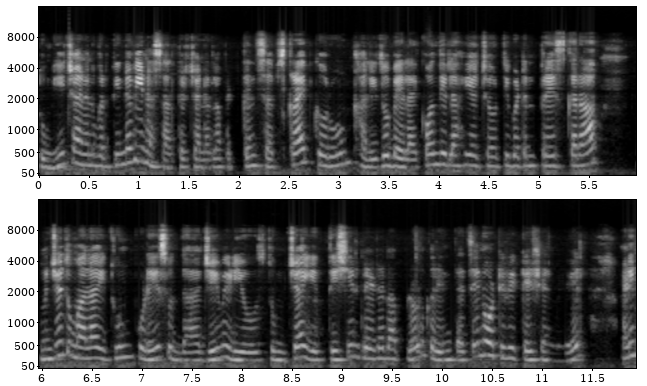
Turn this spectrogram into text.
तुम्ही चॅनलवरती नवीन असाल तर चॅनलला पटकन सबस्क्राईब करून खाली जो बेल आयकॉन दिला आहे याच्यावरती बटन प्रेस करा. म्हणजे तुम्हाला इथून पुढे सुद्धा जे व्हिडिओज तुमच्या इयत्तेशी रिलेटेड अपलोड करीन त्याचे नोटिफिकेशन मिळेल आणि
